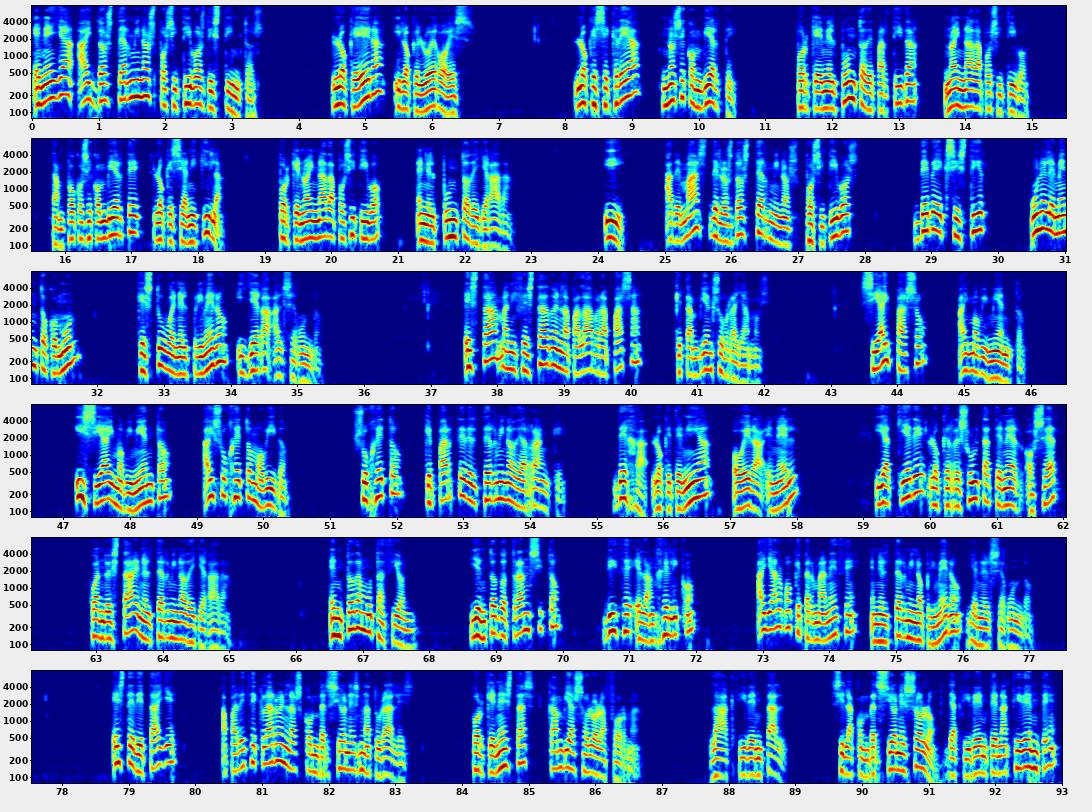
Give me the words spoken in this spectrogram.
En ella hay dos términos positivos distintos, lo que era y lo que luego es. Lo que se crea no se convierte, porque en el punto de partida no hay nada positivo. Tampoco se convierte lo que se aniquila, porque no hay nada positivo en el punto de llegada. Y, además de los dos términos positivos, debe existir un elemento común que estuvo en el primero y llega al segundo está manifestado en la palabra pasa que también subrayamos. Si hay paso, hay movimiento. Y si hay movimiento, hay sujeto movido. Sujeto que parte del término de arranque, deja lo que tenía o era en él y adquiere lo que resulta tener o ser cuando está en el término de llegada en toda mutación y en todo tránsito, dice el angélico, hay algo que permanece en el término primero y en el segundo. Este detalle aparece claro en las conversiones naturales, porque en éstas cambia sólo la forma. La accidental, si la conversión es sólo de accidente en accidente,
